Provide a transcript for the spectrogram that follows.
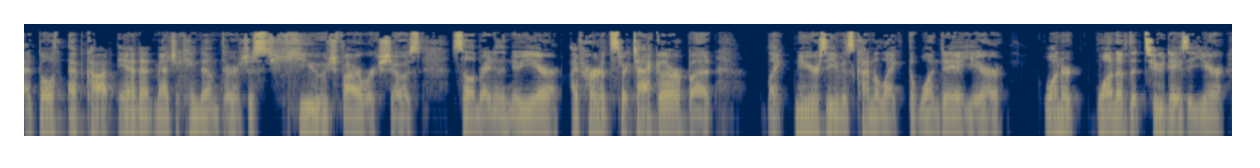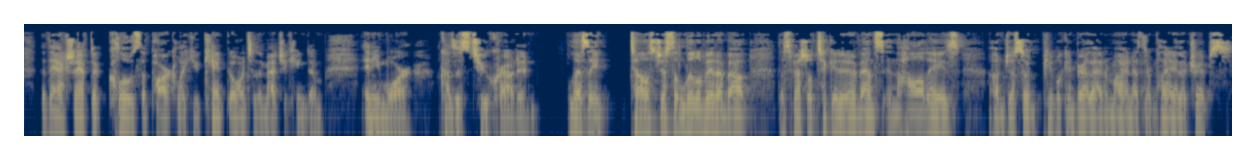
At both Epcot and at Magic Kingdom, there are just huge fireworks shows celebrating the new year. I've heard it's spectacular, but like New Year's Eve is kind of like the one day a year one or one of the two days a year that they actually have to close the park. Like you can't go into the Magic Kingdom anymore because it's too crowded. Leslie, tell us just a little bit about the special ticketed events in the holidays, um, just so people can bear that in mind as they're planning their trips.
